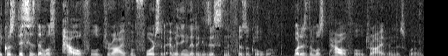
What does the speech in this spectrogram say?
Because this is the most powerful drive and force of everything that exists in the physical world. What is the most powerful drive in this world?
